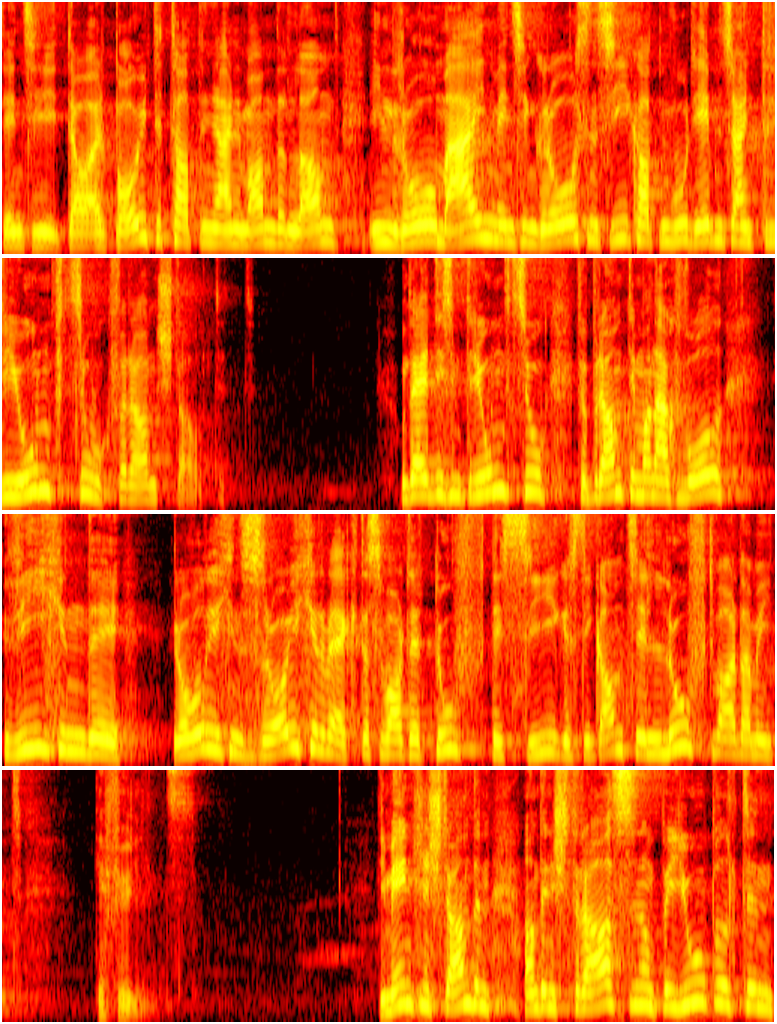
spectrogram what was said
den sie da erbeutet hatten in einem anderen Land, in Rom ein. Wenn sie einen großen Sieg hatten, wurde eben so ein Triumphzug veranstaltet. Und bei diesem Triumphzug verbrannte man auch wohlriechende glorreiches Räucherwerk, das war der Duft des Sieges. Die ganze Luft war damit gefüllt. Die Menschen standen an den Straßen und bejubelten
